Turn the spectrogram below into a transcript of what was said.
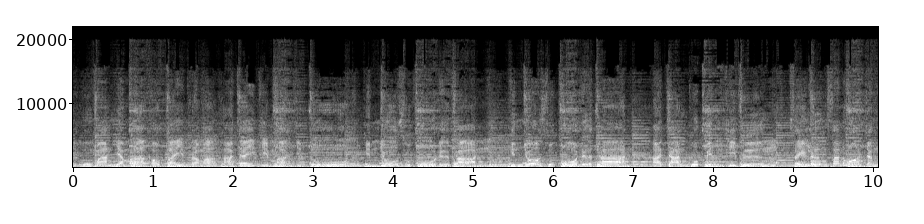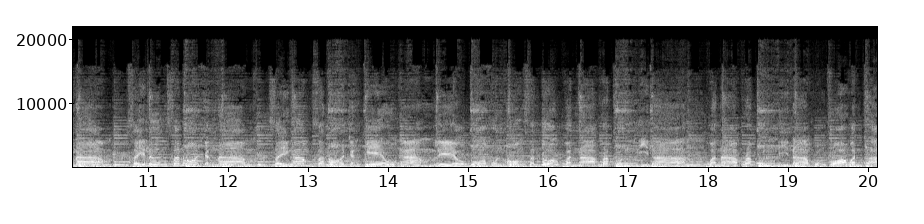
สหมู่มานอย่ามาเข้าใกล้พระมหาใจเขมาจิตโตพินโย โคเดือทาน อาจารย์ผู้เป็นที่พึง ใส่เลิงสนอจังน้ำใส่เลิงสนอจังน้ำใส่งามสนอจังแก้วงามเลวบ่มนมองสันดอกวันนาพระคุณนี่นาวันนาพระคุณนี่นาผมขอวันทา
